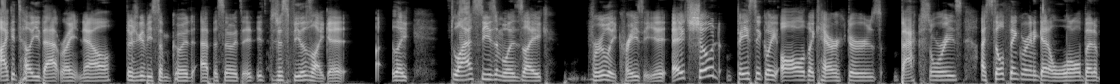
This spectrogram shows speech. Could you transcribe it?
I could tell you that right now. There's gonna be some good episodes. It it just feels like it. Like last season was like really crazy. It it showed basically all the characters' backstories. I still think we're gonna get a little bit of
